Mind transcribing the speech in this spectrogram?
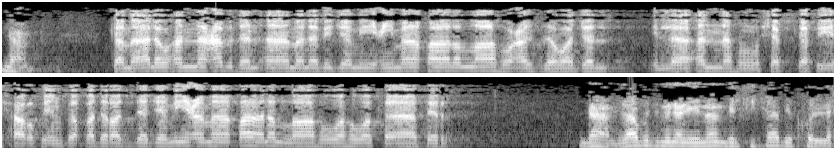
نعم. كما لو أن عبدا آمن بجميع ما قال الله عز وجل إلا أنه شك في حرف فقد رد جميع ما قال الله وهو كافر. نعم لا بد من الإيمان بالكتاب كله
